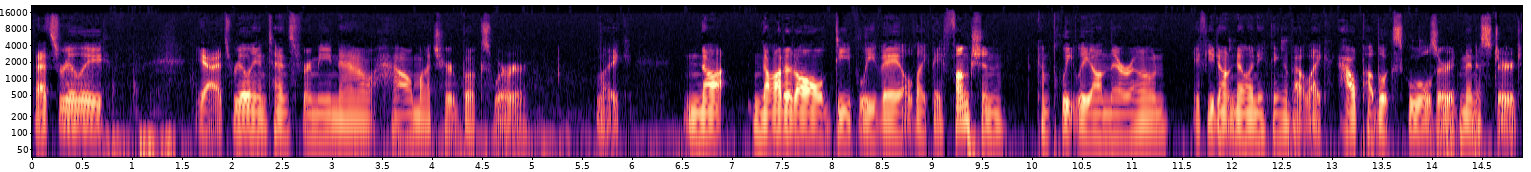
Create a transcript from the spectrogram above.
that's really yeah it's really intense for me now how much her books were like not not at all deeply veiled like they function completely on their own. If you don't know anything about like how public schools are administered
